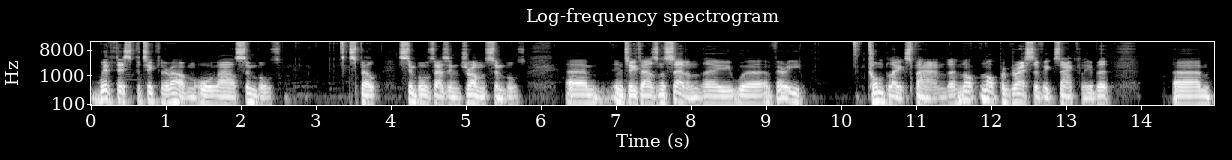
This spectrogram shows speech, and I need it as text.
with this particular album, All Hour Cymbals, spelt symbols as in drum cymbals. Um, in 2007, they were a very complex band, uh, not not progressive exactly, but um,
